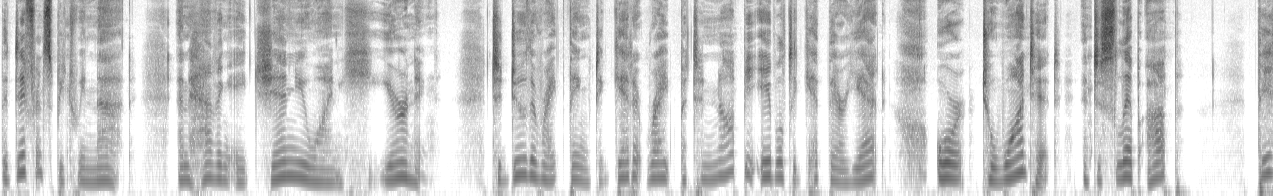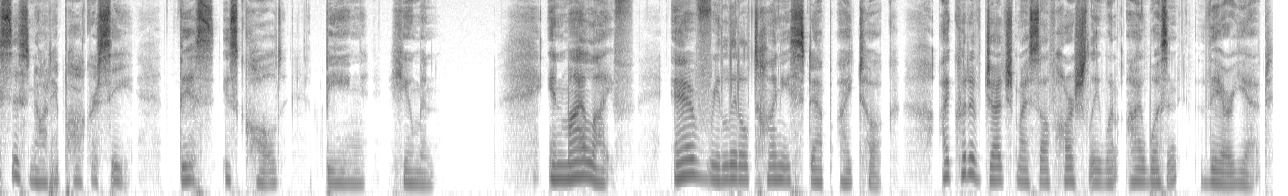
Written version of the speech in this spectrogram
The difference between that and having a genuine yearning to do the right thing, to get it right, but to not be able to get there yet, or to want it and to slip up, this is not hypocrisy. This is called being human. In my life, every little tiny step I took. I could have judged myself harshly when I wasn't there yet,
